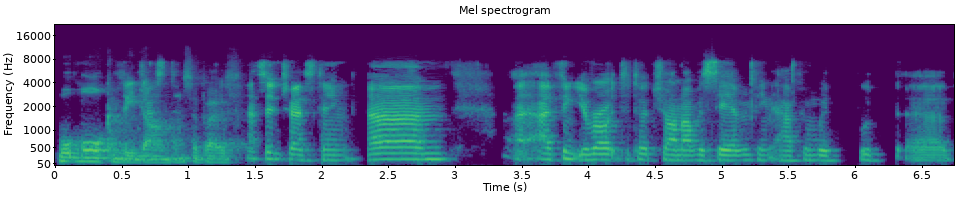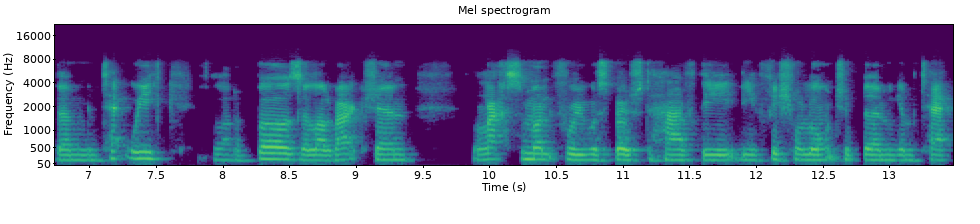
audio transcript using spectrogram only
What more can be done, I suppose? That's interesting. Um, I, I, think you're right to touch on obviously everything that happened with, with uh, Birmingham Tech Week. A lot of buzz, a lot of action. Last month we were supposed to have the the official launch of Birmingham Tech,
